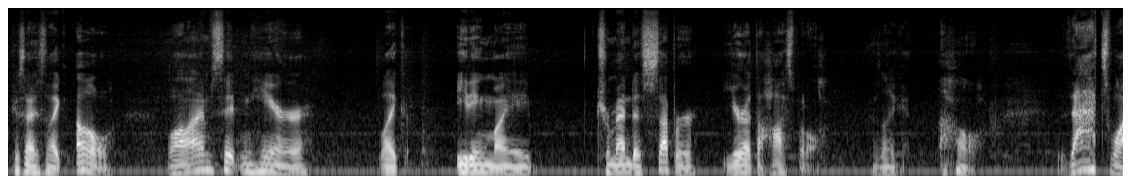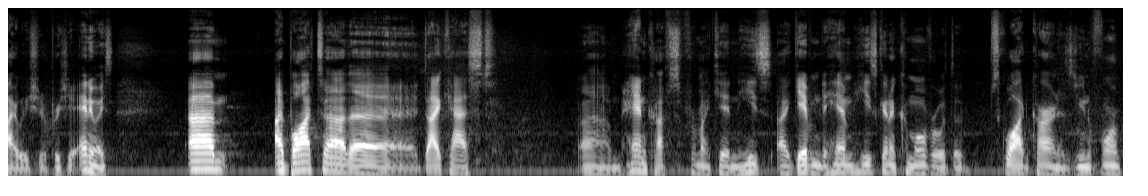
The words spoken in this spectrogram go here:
Because I was like, oh, while I'm sitting here, like eating my tremendous supper, you're at the hospital. I was like, oh, that's why we should appreciate. It. Anyways, um, I bought uh, the diecast um, handcuffs for my kid, and he's I gave them to him. He's gonna come over with the squad car and his uniform,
